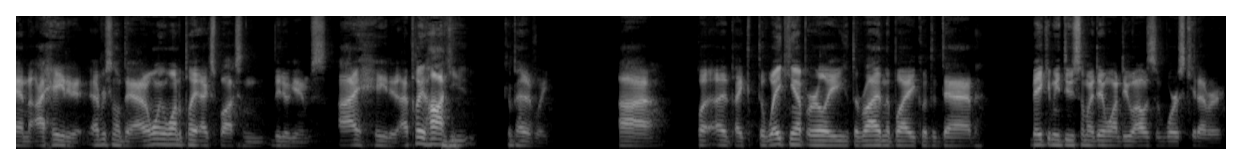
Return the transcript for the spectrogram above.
and I hated it every single day. I only want to play Xbox and video games. I hated it. I played hockey competitively, uh, but uh, like the waking up early, the riding the bike with the dad, making me do something I didn't want to do. I was the worst kid ever.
